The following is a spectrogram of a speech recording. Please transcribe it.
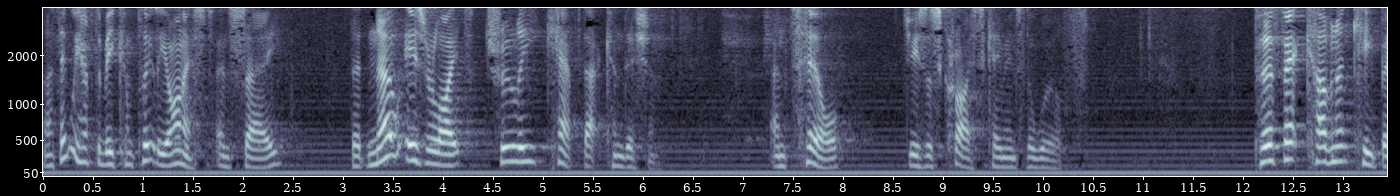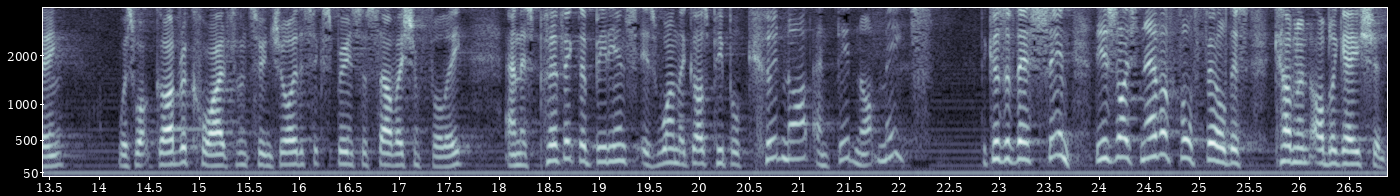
And I think we have to be completely honest and say that no Israelite truly kept that condition until Jesus Christ came into the world. Perfect covenant keeping was what God required for them to enjoy this experience of salvation fully. And this perfect obedience is one that God's people could not and did not meet because of their sin. The Israelites never fulfilled this covenant obligation.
